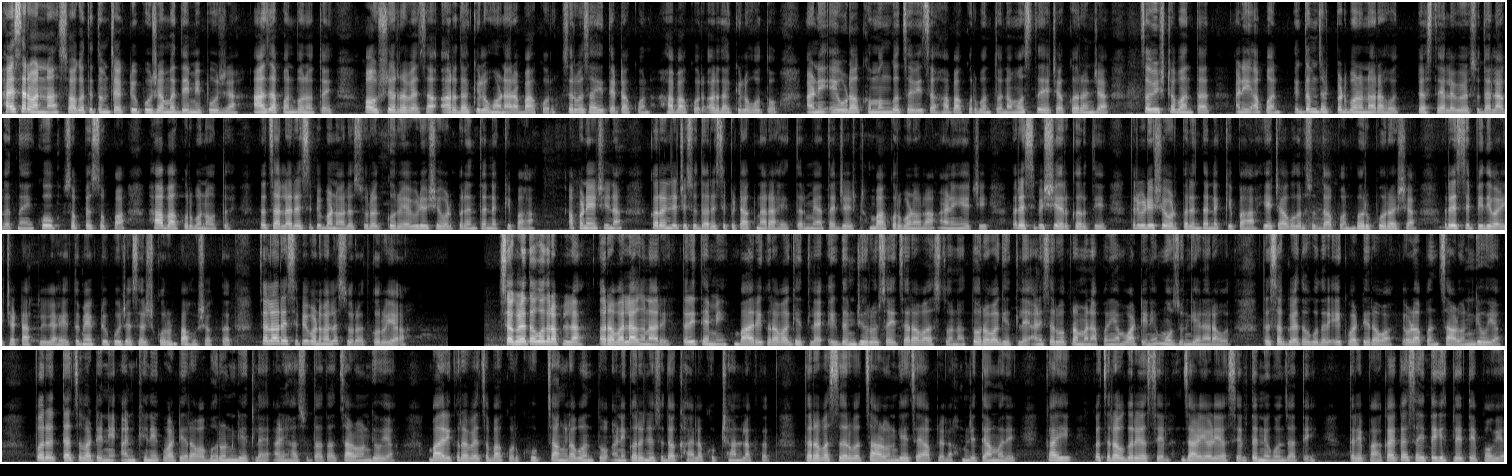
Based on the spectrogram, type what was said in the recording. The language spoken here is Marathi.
हाय सर्वांना स्वागत आहे तुमच्या ॲक्टिव्ह पूजामध्ये मी पूजा. आज आपण बनवतोय पावशर रव्याचा अर्धा किलो होणारा बाकोर. सर्व साहित्य टाकून हा बाकोर अर्धा किलो होतो आणि एवढा खमंग चवीचा हा बाकोर बनतो ना. मस्त याच्या करंजा चविष्ट बनतात आणि आपण एकदम झटपट बनवणार आहोत. जास्त याला वेळसुद्धा लागत नाही. खूप सोप्या सोपा हा बाकोर बनवतोय. तर चला रेसिपी बनवायला सुरुवात करूया. व्हिडिओ शेवटपर्यंत नक्की पहा. आपण याची ना करंजाची सुद्धा रेसिपी टाकणार आहे. तर मी आता जस्ट भाकर बनवला आणि याची रेसिपी शेअर करते. तर व्हिडिओ शेवटपर्यंत नक्की पहा. याच्या अगोदरसुद्धा आपण भरपूर अशा रेसिपी दिवाळीच्या टाकलेल्या आहेत. तुम्ही ॲक्टिव्ह पूजा सर्च करून पाहू शकतात. चला रेसिपी बनवायला सुरुवात करूया. सगळ्यात अगोदर आपल्याला रवा लागणार आहे. तर इथे मी बारीक रवा घेतला आहे एकदम झिरो साईजचा रवा असतो ना तो रवा घेतला आहे आणि सर्व प्रमाण आपण या वाटीने मोजून घेणार आहोत. तर सगळ्यात अगोदर एक वाटी रवा एवढा आपण चाळून घेऊया. परत त्याच वाटेने आणखीन एक वाटी रवा भरून घेतला आहे आणि हा सुद्धा आता चाळून घेऊया. बारीक रव्याचा बाकूर खूप चांगला बनतो आणि करंजेसुद्धा खायला खूप छान लागतात. तर रवा सर्व चाळून घ्यायचा आहे आपल्याला. म्हणजे त्यामध्ये काही कचरा वगैरे असेल जाळी असेल तर निघून जाते. तर हे पहा काय काय साहित्य घेतले ते पाहूया.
